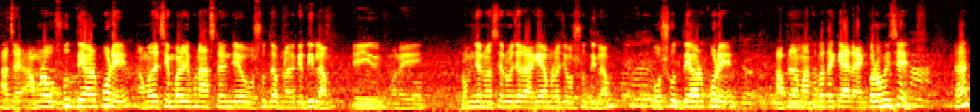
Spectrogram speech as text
আচ্ছা আমরা ওষুধ দেওয়ার পরে আমাদের চেম্বারে যখন আসলেন যে ওষুধ আপনাকে দিলাম এই মানে রমজান মাসের রোজার আগে আমরা যে ওষুধ দিলাম ওষুধ দেওয়ার পরে আপনার মাথা ব্যথা কি আর একবার হয়েছে? হ্যাঁ?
